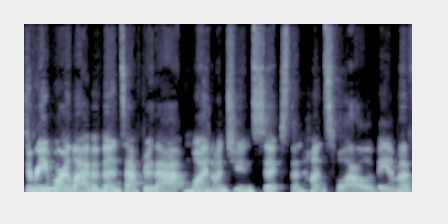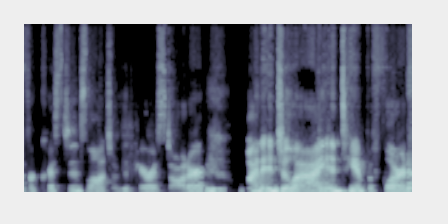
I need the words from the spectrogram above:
three more live events after that one on June 6th in Huntsville, Alabama for Kristin's launch of The Paris Daughter, one in July in Tampa, Florida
